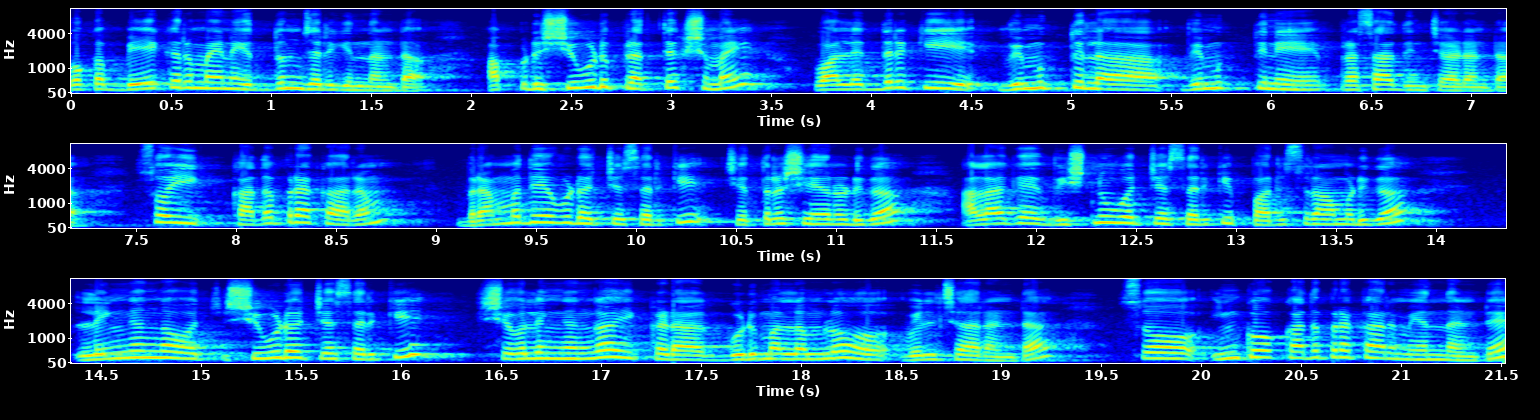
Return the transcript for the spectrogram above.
ఒక భీకరమైన యుద్ధం జరిగిందంట. అప్పుడు శివుడు ప్రత్యక్షమై వాళ్ళిద్దరికీ విముక్తుల విముక్తిని ప్రసాదించాడంట. సో ఈ కథ ప్రకారం బ్రహ్మదేవుడు వచ్చేసరికి చిత్రసేనుడిగా అలాగే విష్ణువు వచ్చేసరికి పరశురాముడిగా లింగంగా వచ్చి శివుడు వచ్చేసరికి శివలింగంగా ఇక్కడ గుడిమల్లంలో వెలిచారంట. సో ఇంకో కథ ప్రకారం ఏంటంటే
